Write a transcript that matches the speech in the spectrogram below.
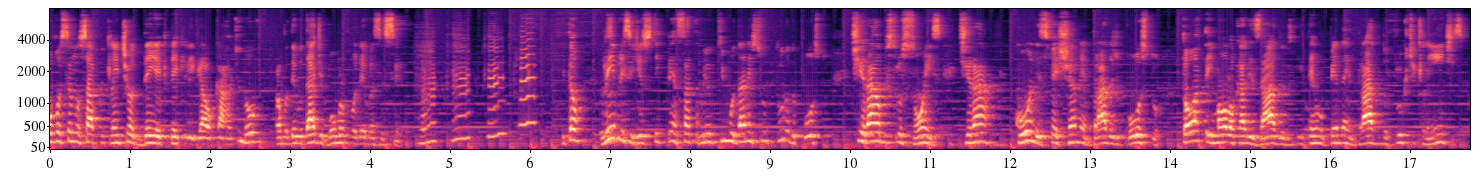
Ou você não sabe que o cliente odeia que tem que ligar o carro de novo para poder mudar de bomba para poder abastecer. Então, lembre-se disso, tem que pensar também o que mudar na estrutura do posto, tirar obstruções, tirar cones fechando a entrada de posto, totem mal localizado, interrompendo a entrada do fluxo de clientes,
